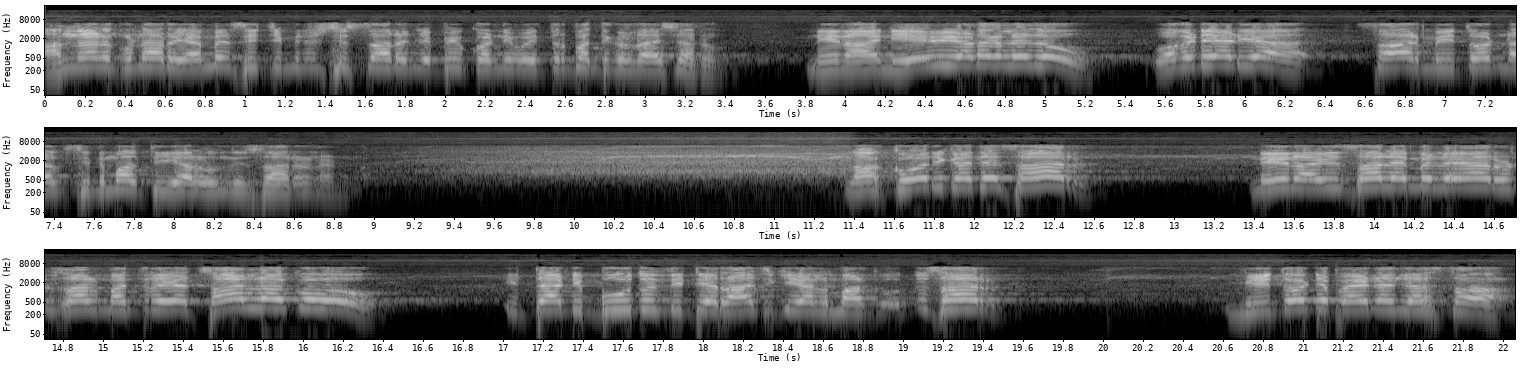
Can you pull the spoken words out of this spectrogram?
అందరూ అనుకున్నారు ఎమ్మెల్సీ ఇచ్చి మినిస్టర్ ఇస్తారని చెప్పి కొన్ని ఇతర పత్రికలు రాశారు. నేను ఆయన ఏమీ అడగలేదు. ఒకటే అడిగా సార్ మీతో నాకు సినిమాలు తీయాలని ఉంది సార్ అని అన్నా. నా కోరిక అదే సార్. నేను ఐదు సార్లు ఎమ్మెల్యే అయ్యా రెండు సార్లు మంత్రి అయ్యా. చాలు నాకు. ఇట్లాంటి బూతులు తిట్టే రాజకీయాలు మాకు వద్దు సార్. మీతోటి ప్రయాణం చేస్తా.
